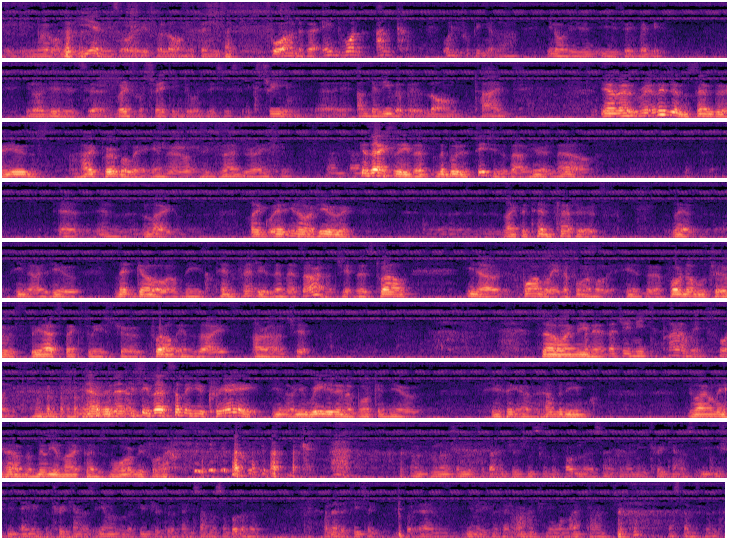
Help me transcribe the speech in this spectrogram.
you know, on eon is already so long, and then say 400, and one uncountable, only for being a You know, you, you say maybe you know, this is uh, very frustrating because this is extreme, uh, unbelievable long time. Yeah, the religions tend to use hyperbole, you know, exaggeration. Because actually the, the Buddhist teachings about here and now. And, and like, like when, you know, if you, like the ten fetters, that, you know, as you let go of these ten fetters, then that's arahantship. There's twelve, you know, formally the formal is the Four Noble Truths, three aspects to each truth, twelve insights, arahantship. So I mean, it, but you need parami for it. yeah, but then, you see, that's something you create. You know, you read it in a book, and you you think, uh, how many do I only have a million lifetimes more before? when I was in the Tibetan tradition, this is the problem there, saying you know, need three countless, you, you, should be aiming for three countless eons in the future to attain sannyas and Buddhahood. And then the teacher, um, you know, you can attain arhant in one lifetime. that sounds good.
